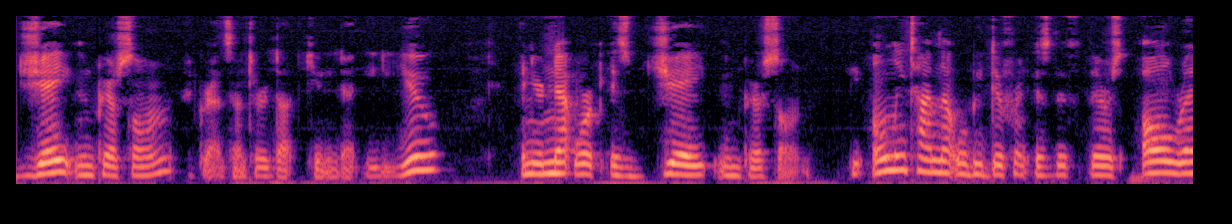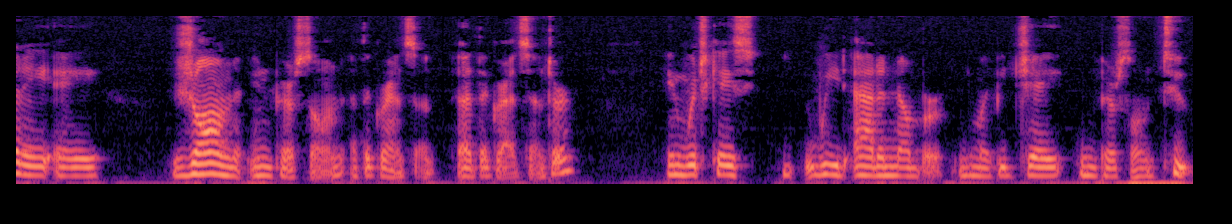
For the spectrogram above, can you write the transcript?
j une personne at gradcenter.cuny.edu, and your network is j une personne. The only time that will be different is if there's already a Jean une personne at the, grad at the grad center, in which case we'd add a number. It might be J une personne 2.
